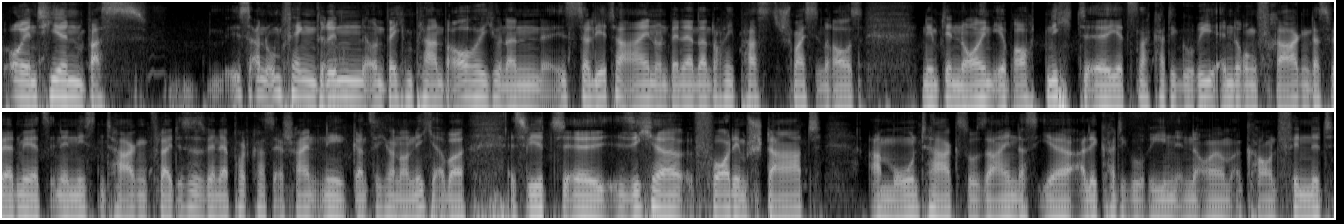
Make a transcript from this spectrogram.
orientieren, was ist an Umfängen drin und welchen Plan brauche ich. Und dann installiert er einen und wenn er dann doch nicht passt, schmeißt ihn raus, nehmt den neuen. Ihr braucht nicht äh, jetzt nach Kategorieänderung fragen, das werden wir jetzt in den nächsten Tagen, vielleicht ist es, wenn der Podcast erscheint, nee, ganz sicher noch nicht, aber es wird äh, sicher vor dem Start am Montag so sein, dass ihr alle Kategorien in eurem Account findet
